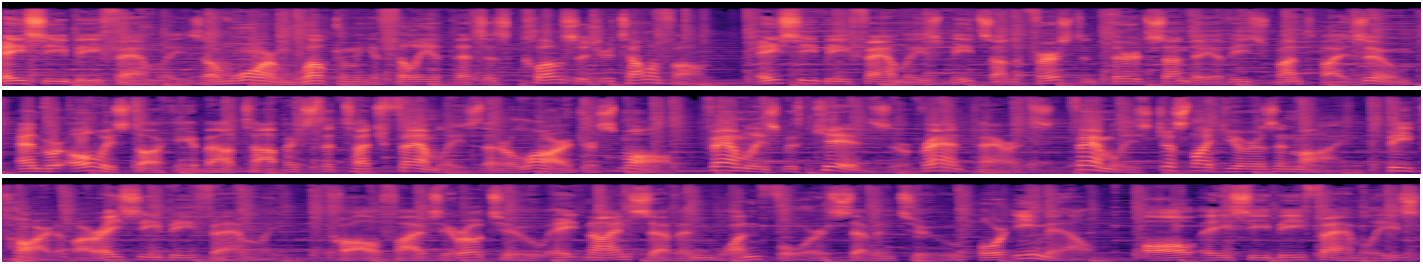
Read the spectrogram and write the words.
ACB Families, a warm, welcoming affiliate that's as close as your telephone. ACB Families meets on the first and third Sunday of each month by Zoom, and we're always talking about topics that touch families that are large or small, families with kids or grandparents, families just like yours and mine. Be part of our ACB family. Call 502 897 1472 or email allacbfamilies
